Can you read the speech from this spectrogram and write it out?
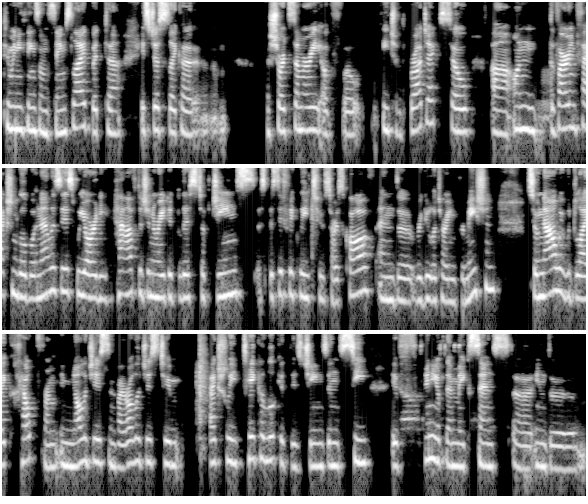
too many things on the same slide, but uh, it's just like a, a short summary of uh, each of the projects. So uh, on the viral infection global analysis, we already have the generated list of genes specifically to SARS-CoV and the regulatory information. So now we would like help from immunologists and virologists to actually take a look at these genes and see if any of them make sense uh, in the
